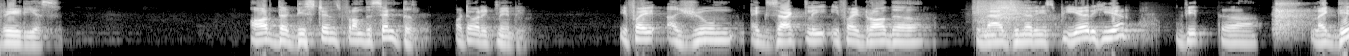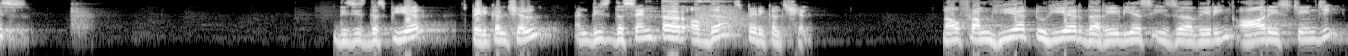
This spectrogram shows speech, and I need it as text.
radius or the distance from the center whatever it may be if I assume exactly if I draw the imaginary sphere here with uh, like this this is the sphere, spherical shell and this is the center of the spherical shell. Now from here to here the radius is uh, varying or is changing.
